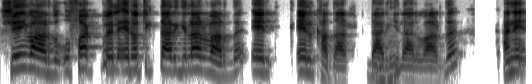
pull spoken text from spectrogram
Şey vardı ufak böyle erotik dergiler vardı. El el kadar dergiler vardı. Hani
